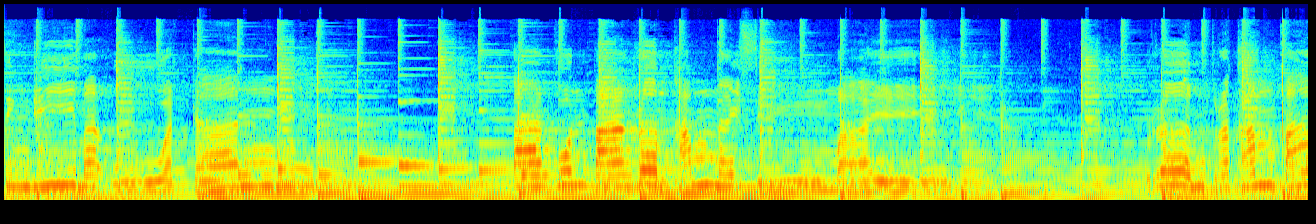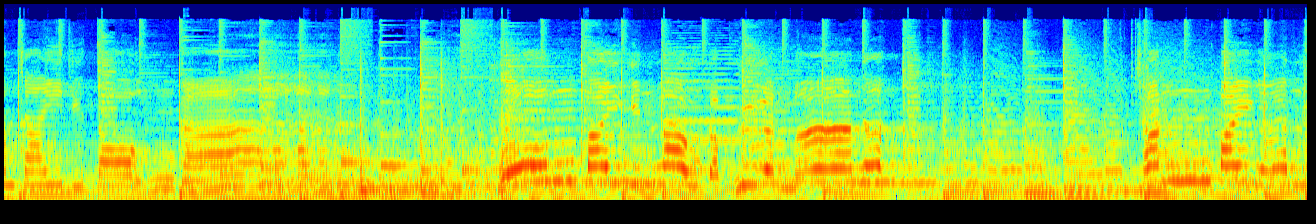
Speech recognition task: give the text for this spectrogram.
สิ่งดีมาอวดกัน ต่างคนต่างเริ่มทำในสิ่งใหม่ เริ่มกระทำตามใจที่ต้องการผมไปกินเหล้ากับเพื่อนมานะ ฉันไปงานเ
